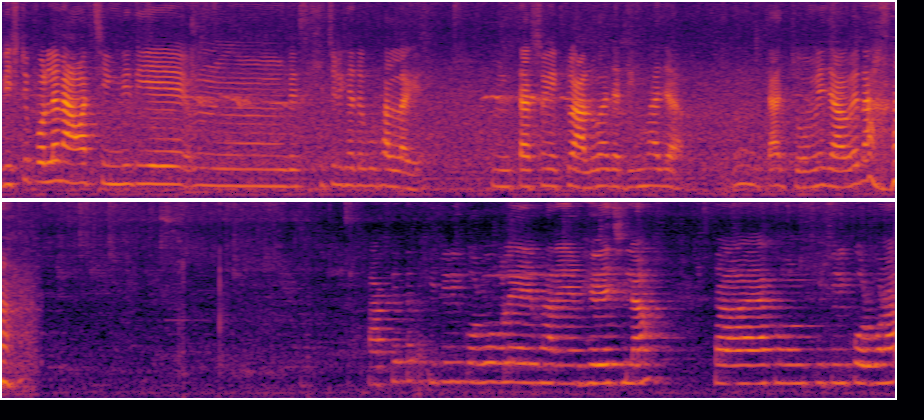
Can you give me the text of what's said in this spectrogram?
বৃষ্টি পড়লে না আমার চিংড়ি দিয়ে বেশ খিচুড়ি খেতে খুব ভালো লাগে। তার সঙ্গে একটু আলু ভাজা, ডিম ভাজা তার জমে যাবে না। আজকে তো খিচুড়ি করব বলে মানে ভেবেছিলাম। তা এখন খিচুড়ি করব না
